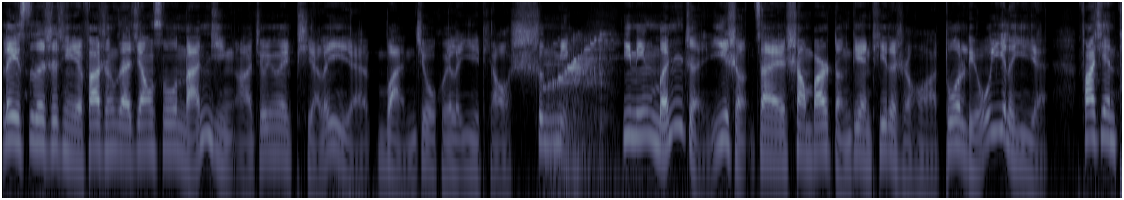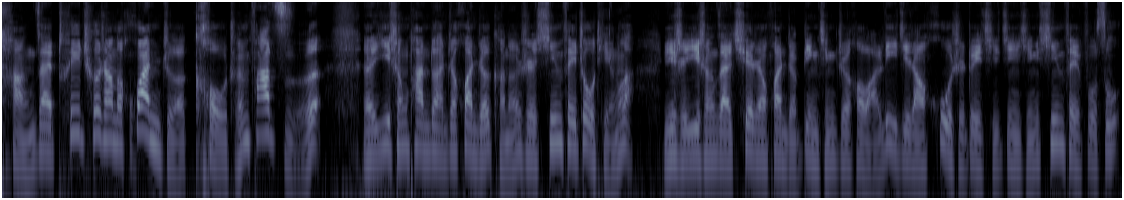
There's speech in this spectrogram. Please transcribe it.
类似的事情也发生在江苏南京啊，就因为瞥了一眼，挽救回了一条生命。一名门诊医生在上班等电梯的时候啊，多留意了一眼，发现躺在推车上的患者口唇发紫，呃，医生判断这患者可能是心肺骤停了。于是医生在确认患者病情之后啊，立即让护士对其进行心肺复苏。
